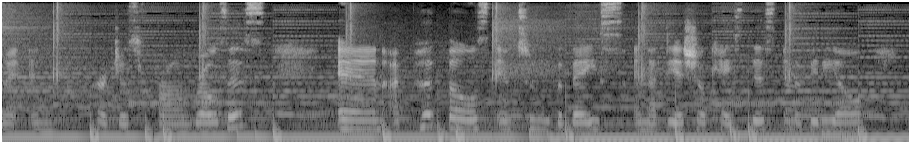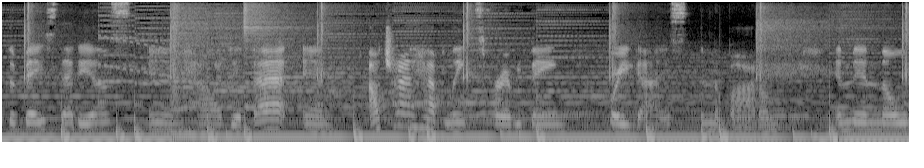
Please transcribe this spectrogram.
went and purchased from Roses. And I put those into the vase and I did showcase this in a video the vase that is and how I did that. And I'll try and have links for everything for you guys in the bottom. And then those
